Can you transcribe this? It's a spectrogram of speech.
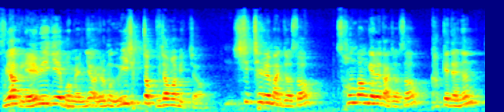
구약 레위기에 보면요. 여러분 의식적 부정함 있죠. 시체를 만져서 성관계를 가져서 갖게 되는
